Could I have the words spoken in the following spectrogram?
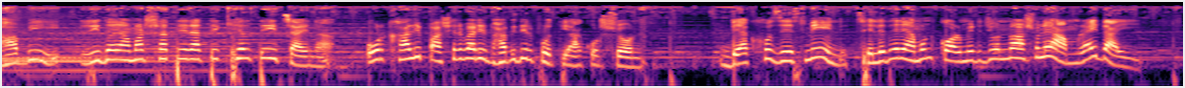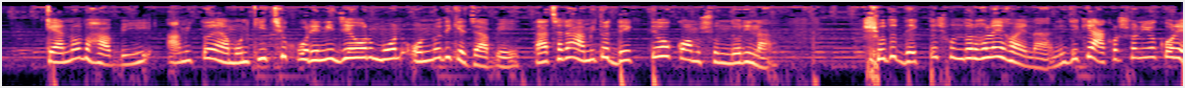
ভাবি হৃদয় আমার সাথে রাতে খেলতেই চায় না। ওর খালি পাশের বাড়ির ভাবিদের প্রতি আকর্ষণ। দেখো জেসমিন, ছেলেদের এমন কর্মের জন্য আসলে আমরাই দায়ী। কেন ভাবি? আমি তো এমন কিছু করিনি যে ওর মন অন্যদিকে যাবে। তাছাড়া আমি তো দেখতেও কম সুন্দরী না। শুধু দেখতে সুন্দর হলেই হয় না, নিজেকে আকর্ষণীয় করে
